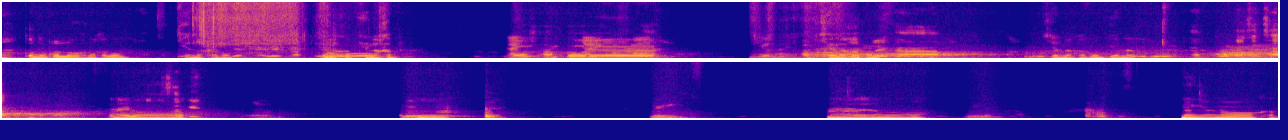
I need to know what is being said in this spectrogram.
อะตอนนี้พอรอนะครับผม เขียนแล้วครับผมเขียนหายเลขครับเขียนแล้วครับเขียนแล้วครับขอสามตัวเด้อ เขียนให้ครับเขียนแล้วครับผมเลยครับเขียนแล้วครับผมเขียนแล้วดูดูนะครับดูไปชัดตัวไหนเนาะๆชัดอีกหนึ่งอืมหนึ่งหนึ่งอะไรเนาะหนึ่งหนึ่งอย่างเนาะครับ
